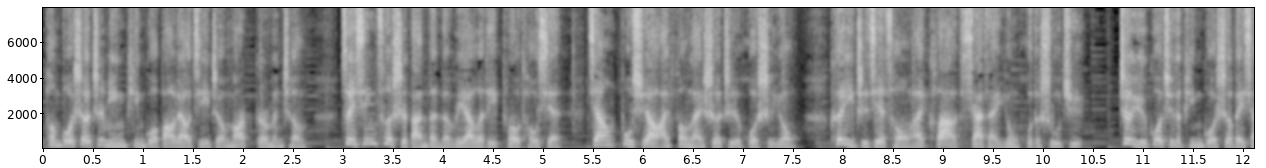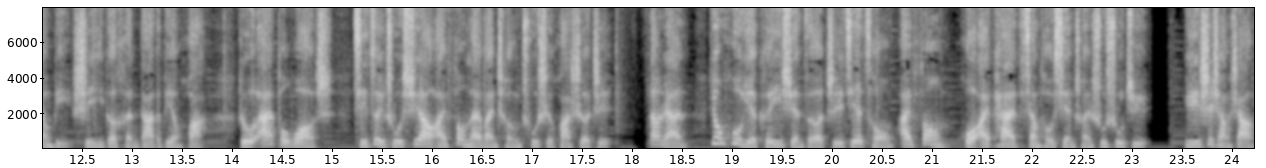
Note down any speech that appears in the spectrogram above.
彭博社知名苹果爆料记者 Mark Gurman 称，最新测试版本的 Reality Pro 头显将不需要 iPhone 来设置或使用，可以直接从 iCloud 下载用户的数据。这与过去的苹果设备相比是一个很大的变化。如 Apple Watch，其最初需要 iPhone 来完成初始化设置。当然，用户也可以选择直接从 iPhone 或 iPad 向头显传输数据。与市场上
